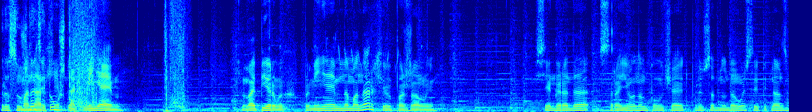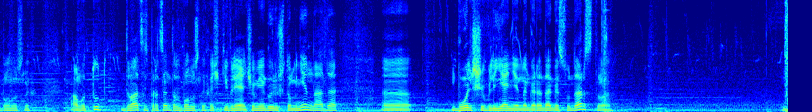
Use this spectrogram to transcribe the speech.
Рассуждать Монархия. о том, что Так, меняем. Во-первых, поменяем на монархию, пожалуй. Все города с районом получают плюс одно удовольствие, 15 бонусных А вот тут 20% бонусных очки влияния. О чем я говорю, что мне надо э, больше влияния на города-государства. Да,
